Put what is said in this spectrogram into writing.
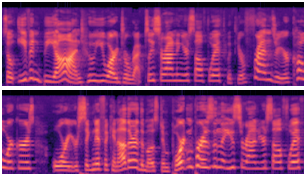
So even beyond who you are directly surrounding yourself with with your friends or your coworkers or your significant other, the most important person that you surround yourself with,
